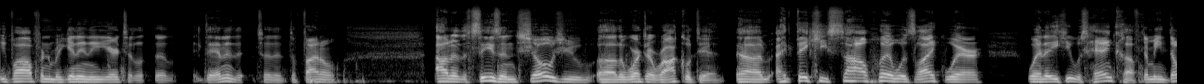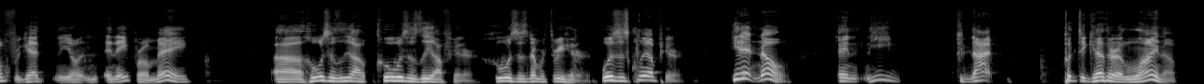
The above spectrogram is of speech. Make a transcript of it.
evolved from the beginning of the year to the, the end of the, to the, the, final out of the season shows you uh, the work that Rocco did. Um, I think he saw what it was like where when he was handcuffed. I mean, don't forget, you know, in, in April, May, uh, who was his leadoff, who was his leadoff hitter? Who was his number three hitter? Who was his cleanup hitter? He didn't know, and he could not put together a lineup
